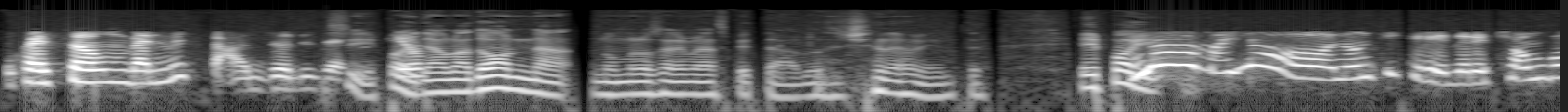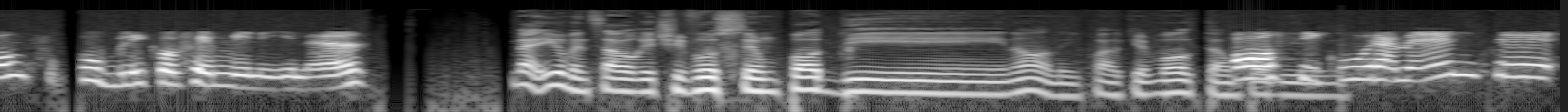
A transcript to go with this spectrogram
questo è un bel messaggio, ad esempio. Sì, poi da una donna non me lo sarei mai aspettato, sinceramente. E poi, No, ma io non ti credere, c'ho un buon pubblico femminile. eh. beh, io pensavo che ci fosse un po' di, no, di qualche volta un Ho po' di... sicuramente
